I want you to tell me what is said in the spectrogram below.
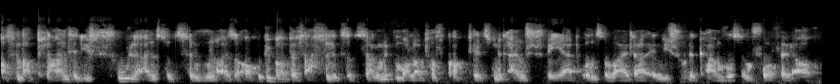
offenbar plante, die Schule anzuzünden, also auch überbewaffnet sozusagen mit Molotow-Cocktails, mit einem Schwert und so weiter in die Schule kam, wo es im Vorfeld auch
